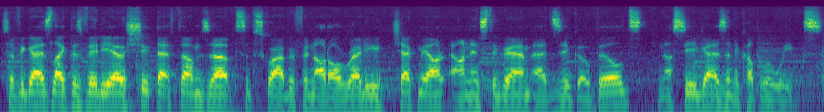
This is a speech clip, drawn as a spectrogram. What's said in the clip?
So if you guys like this video, shoot that thumbs up, subscribe if you're not already. Check me out on Instagram at Zuko Builds, and I'll see you guys in a couple of weeks.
